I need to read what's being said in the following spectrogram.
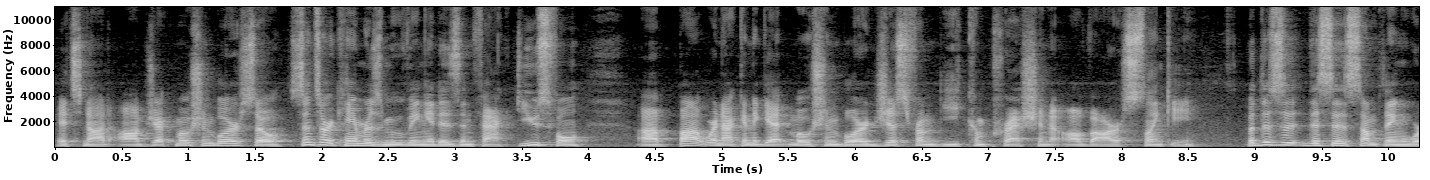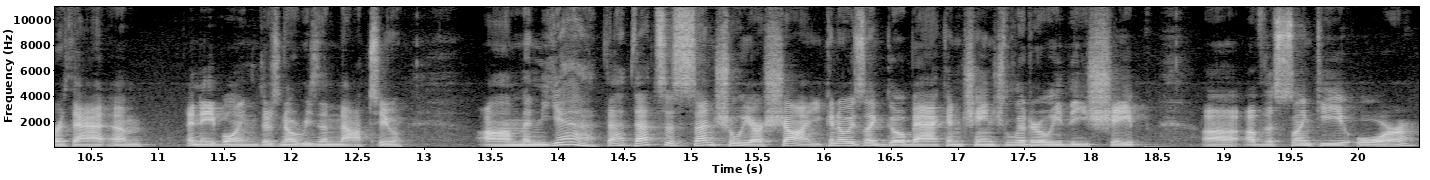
It's not object motion blur. So since our camera is moving, it is in fact useful, uh, but we're not going to get motion blur just from the compression of our Slinky. But this is this is something worth at, um, enabling. There's no reason not to. Um, and yeah, that that's essentially our shot. You can always like go back and change literally the shape uh, of the slinky, or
